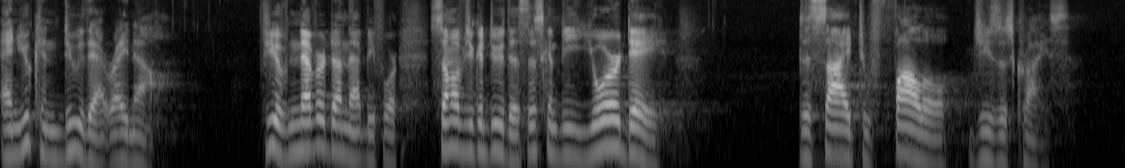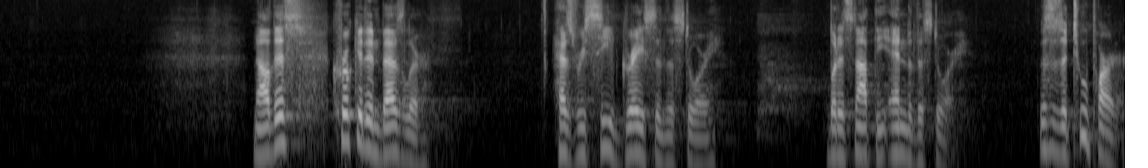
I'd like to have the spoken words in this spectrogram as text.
And you can do that right now. If you have never done that before, some of you can do this. This can be your day. Decide to follow Jesus Christ. Now, this crooked embezzler has received grace in the story, but it's not the end of the story. This is a two parter.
